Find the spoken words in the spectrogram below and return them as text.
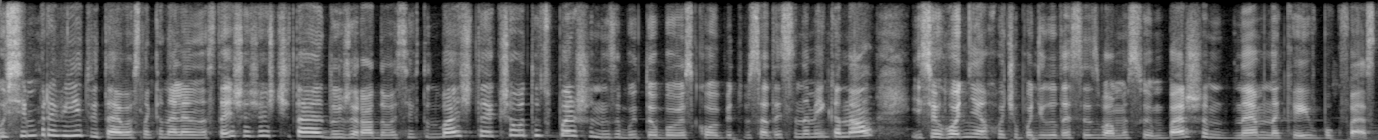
Усім привіт! Вітаю вас на каналі Анастейша, що читає. Дуже рада вас всіх тут бачити. Якщо ви тут вперше, не забудьте обов'язково підписатися на мій канал. І сьогодні я хочу поділитися з вами своїм першим днем на Київ Букфест.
